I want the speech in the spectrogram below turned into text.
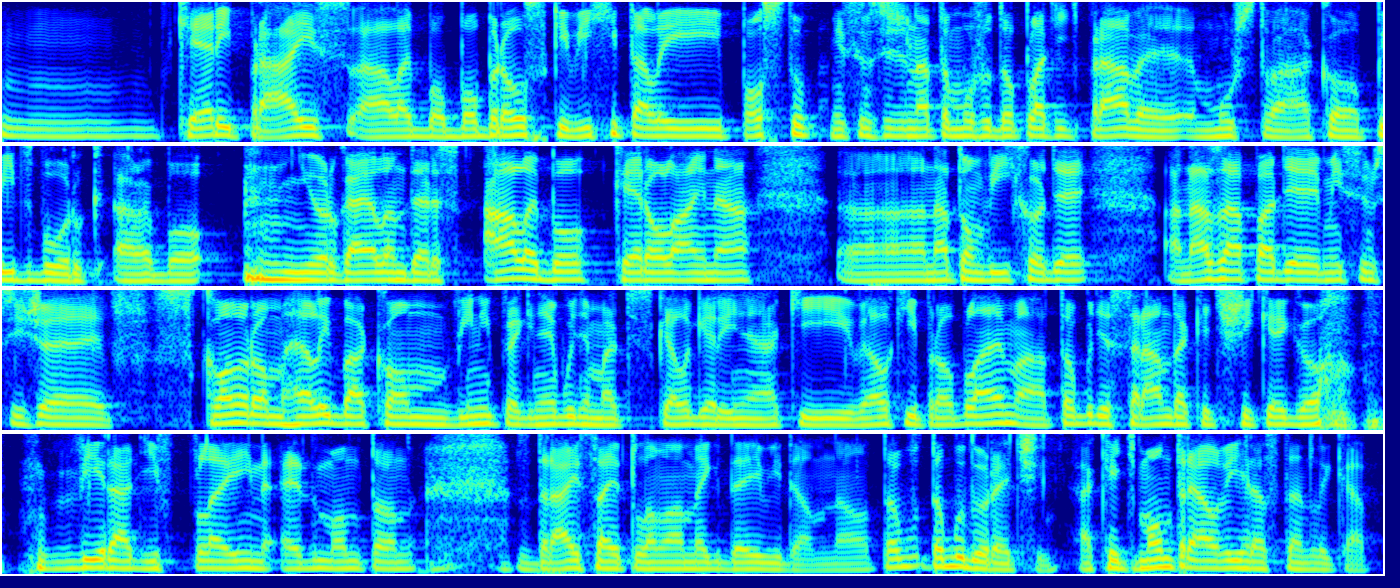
mm, Kerry Price alebo Bobrovsky vychytali postup. Myslím si, že na to môžu doplatiť práve mužstva ako Pittsburgh alebo New York Islanders alebo Carolina uh, na tom východe. A na západe myslím si, že s Conorom Helibakom Winnipeg nebude mať z Calgary nejaký veľký problém a to bude sranda, keď Chicago vyradí v play-in Edmonton s Dreisaitlom a McDavidom. No, to, to budú reči. A keď Montreal vyhra Stanley Cup.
